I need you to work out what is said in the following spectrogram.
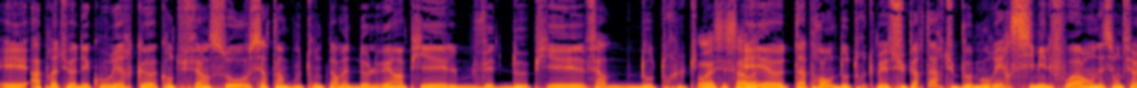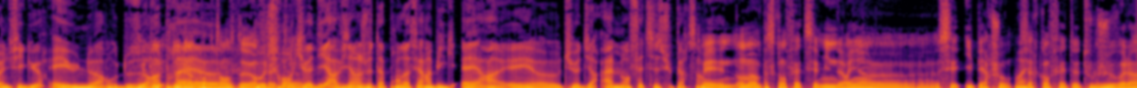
Et après tu vas découvrir que quand tu fais un saut, certains boutons te permettent de lever un pied, lever deux pieds, faire d'autres trucs. Ouais, c'est ça. ouais. Et euh, t'apprends d'autres trucs, mais super tard. Tu peux mourir 6000 fois en essayant de faire une figure. Et une heure ou deux heures après, euh, de, coach Franck euh, il va dire Viens, je vais t'apprendre à faire un big air. Et euh, tu vas dire Ah, mais en fait, c'est super simple. Mais non, non, parce qu'en fait, c'est mine de rien, euh, c'est hyper chaud. Ouais. C'est-à-dire qu'en fait, tout le jeu, voilà,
